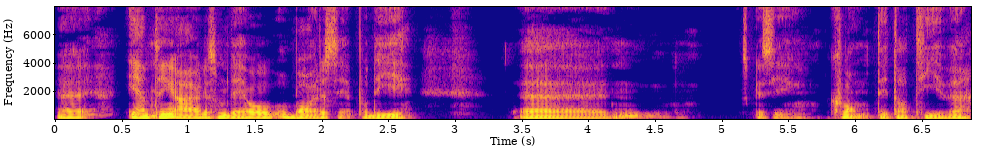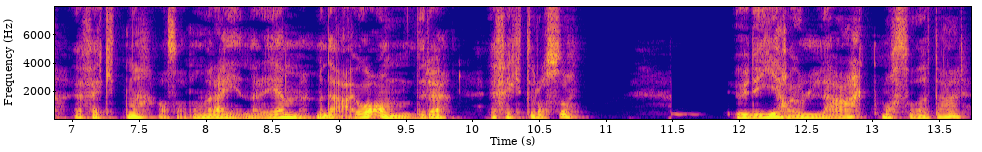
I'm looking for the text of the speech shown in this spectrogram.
én ting er liksom det å, å bare se på de eh, skal si, kvantitative effektene, altså at man regner det hjem. Men det er jo andre effekter også. UDI har jo lært masse av dette her.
